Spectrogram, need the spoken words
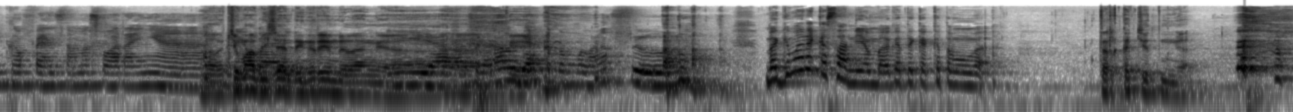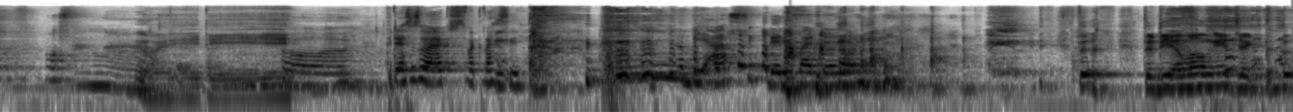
ngefans sama suaranya. Oh, cuma Oke, bisa dengerin doang ya. Iya, sekarang Oke. udah ketemu langsung. Bagaimana kesannya Mbak ketika ketemu Mbak? Terkejut enggak? Oh sangat. Wih. Oh, tidak sesuai ekspektasi. Hmm, lebih asik daripada yang Tuh, tuh dia mau ngejek tuh.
